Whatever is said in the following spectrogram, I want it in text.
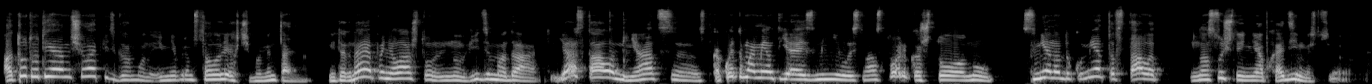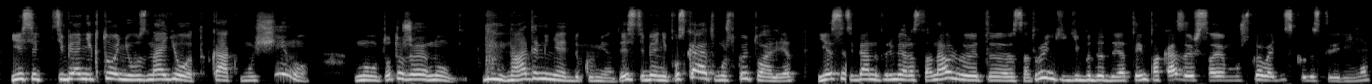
А тут вот я начала пить гормоны, и мне прям стало легче моментально. И тогда я поняла, что, ну, видимо, да, я стала меняться. В какой-то момент я изменилась настолько, что, ну, смена документов стала насущной необходимостью. Если тебя никто не узнает как мужчину, ну, тут уже, ну, надо менять документ. Если тебя не пускают в мужской туалет, если тебя, например, останавливают э, сотрудники ГИБДД, ты им показываешь свое мужское водительское удостоверение,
